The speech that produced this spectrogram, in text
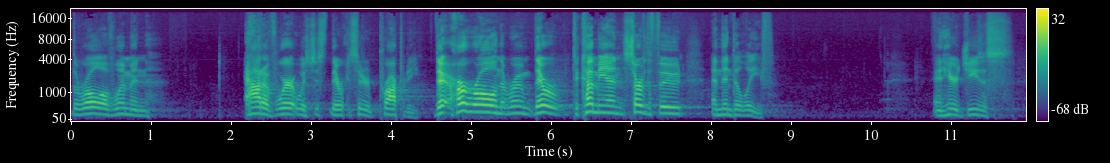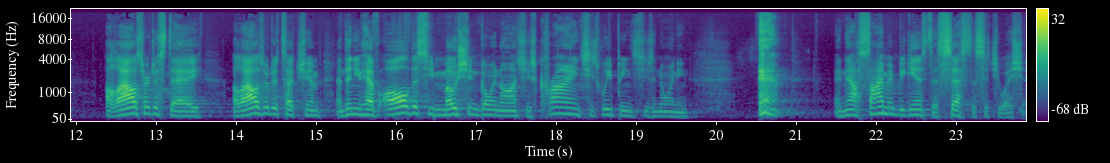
the role of women out of where it was just, they were considered property her role in the room, they were to come in, serve the food, and then to leave. And here Jesus allows her to stay, allows her to touch him, and then you have all this emotion going on. She's crying, she's weeping, she's anointing. and now Simon begins to assess the situation.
